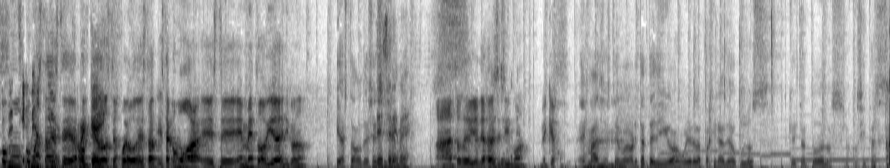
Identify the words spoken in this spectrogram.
cómo, está este rankeado Ok. este juego? ¿Está, está como ah, este, M todavía, Eric, o no? hasta donde sé, sí M. Ah, entonces debería dejar sí, sexismo, ¿ah? Me quejo. Es más, este, bueno, ahorita te digo, voy a ir a la página de Oculus. Que ahí están todas los, los cositas.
